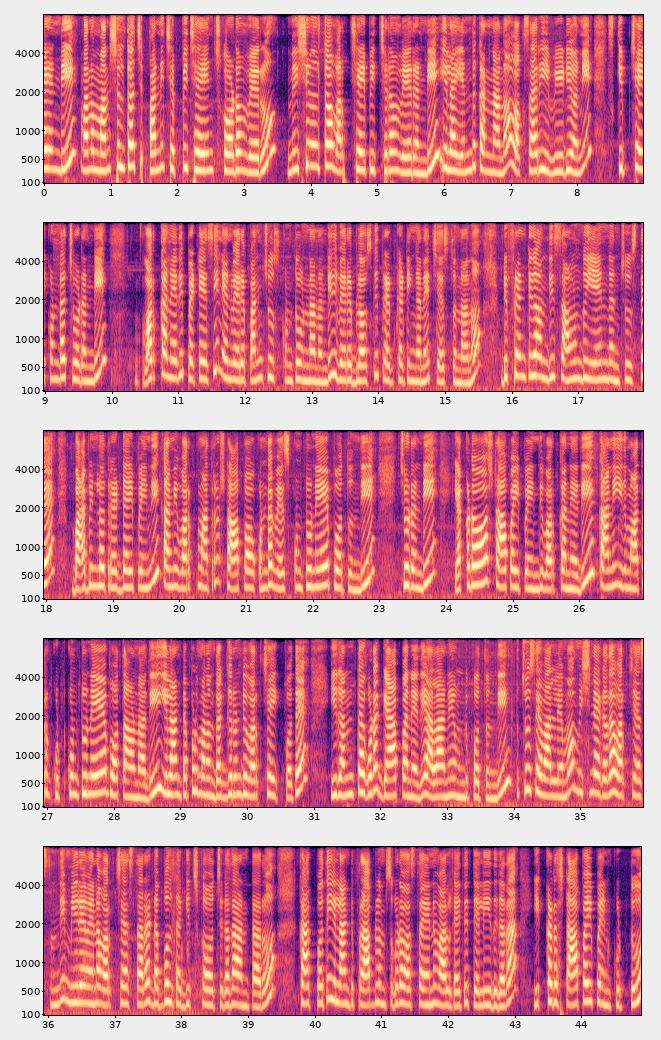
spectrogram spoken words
Hi అండి. మనం మనుషులతో పని చెప్పి చేయించుకోవడం వేరు. మిషన్లతో వర్క్ చేయించడం వేరండి. ఇలా ఎందుకన్నానో ఒకసారి ఈ వీడియోని స్కిప్ చేయకుండా చూడండి. వర్క్ అనేది పెట్టేసి నేను వేరే పని చూసుకుంటూ ఉన్నానండి. వేరే బ్లౌజ్కి థ్రెడ్ కటింగ్ అనేది చేస్తున్నాను. డిఫరెంట్గా ఉంది సౌండ్ ఏందని చూస్తే బాబిన్లో థ్రెడ్ అయిపోయింది. కానీ వర్క్ మాత్రం స్టాప్ అవ్వకుండా వేసుకుంటూనే పోతుంది. చూడండి ఎక్కడో స్టాప్ అయిపోయింది వర్క్ అనేది. కానీ ఇది మాత్రం కుట్టుకుంటూనే పోతా ఉన్నది. ఇలాంటప్పుడు మనం దగ్గరుండి వర్క్ చేయకపోతే ఇదంతా కూడా గ్యాప్ అనేది అలానే ఉండిపోతుంది. చూసే వాళ్ళేమో మిషనే కదా వర్క్ చేస్తుంది. మీరేమైనా వర్క్ చేస్తారా? డబ్బులు తగ్గించుకోవచ్చు కదా అంటారు. కాకపోతే ఇలాంటి ప్రాబ్లమ్స్ కూడా వస్తాయని వాళ్ళకైతే తెలియదు కదా. ఇక్కడ స్టాప్ అయిపోయిన కుట్టు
